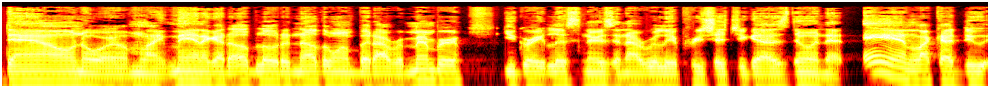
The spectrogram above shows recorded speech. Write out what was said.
down down or I'm like, man, I got to upload another one. But I remember you great listeners and I really appreciate you guys doing that. And like I do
